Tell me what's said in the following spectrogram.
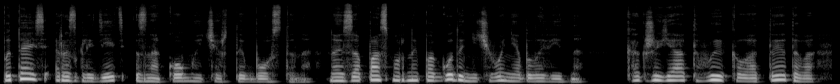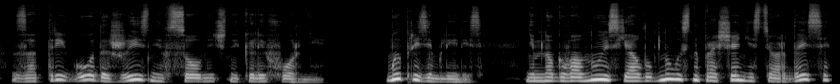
пытаясь разглядеть знакомые черты Бостона, но из-за пасмурной погоды ничего не было видно. Как же я отвыкла от этого за три года жизни в солнечной Калифорнии. Мы приземлились. Немного волнуясь, я улыбнулась на прощание стюардессе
